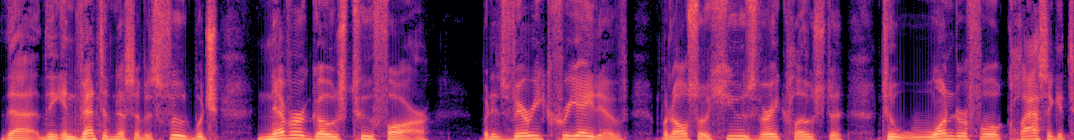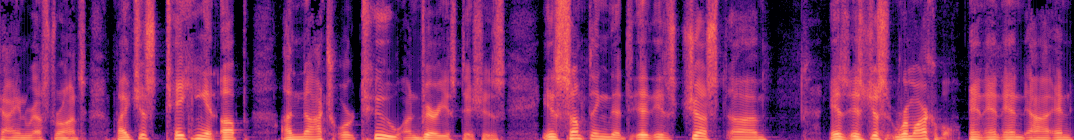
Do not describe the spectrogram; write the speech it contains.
the the inventiveness of his food, which never goes too far, but is very creative, but also hews very close to to wonderful classic Italian restaurants by just taking it up a notch or two on various dishes, is something that it is just. Um, is is just remarkable, and and and uh, and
